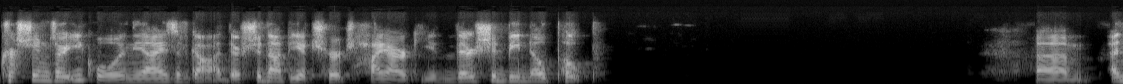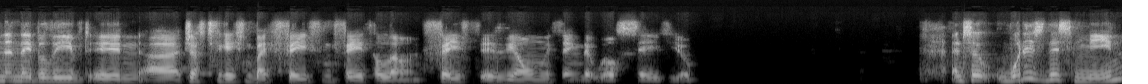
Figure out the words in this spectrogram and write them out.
Christians are equal in the eyes of God. There should not be a church hierarchy. There should be no pope. Um, and then they believed in uh, justification by faith and faith alone. Faith is the only thing that will save you. And so, what does this mean?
